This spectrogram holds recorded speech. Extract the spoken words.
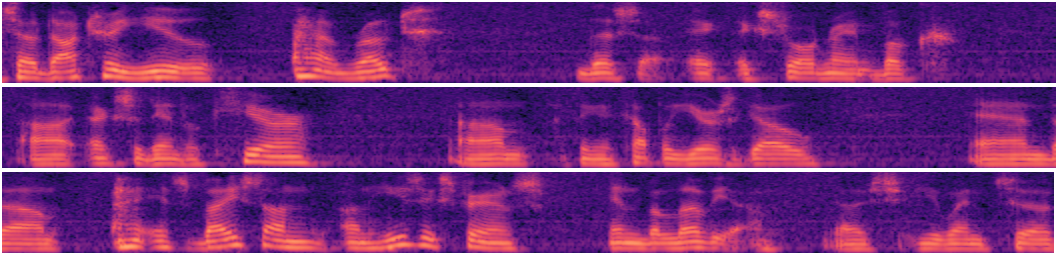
so Dr. Yu wrote this uh, extraordinary book, uh, Accidental Cure, um, I think a couple years ago, and um, it's based on on his experience in Bolivia. Uh, he went to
